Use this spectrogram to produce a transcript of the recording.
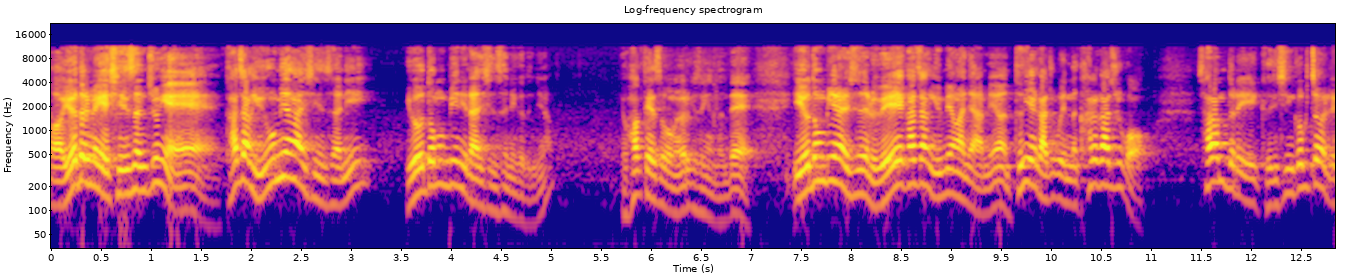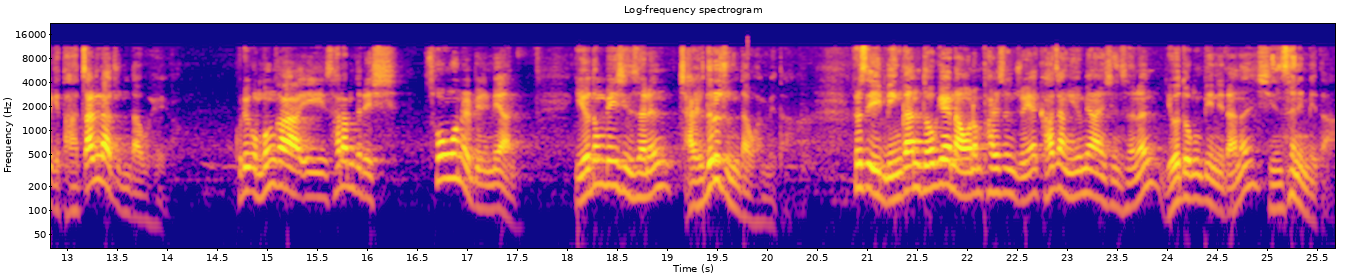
어, 여덟 명의 신선 중에 가장 유명한 신선이 여동빈이라는 신선이거든요. 확대해서 보면 이렇게 생겼는데 이 여동빈이라는 신선이 왜 가장 유명하냐면 등에 가지고 있는 칼 가지고 사람들의 근심 걱정을 이렇게 다 잘라준다고 해요. 그리고 뭔가 이 사람들이 소원을 빌면 이 여동빈 신선은 잘 들어준다고 합니다. 그래서 이 민간 독에 나오는 팔선 중에 가장 유명한 신선은 여동빈이라는 신선입니다.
